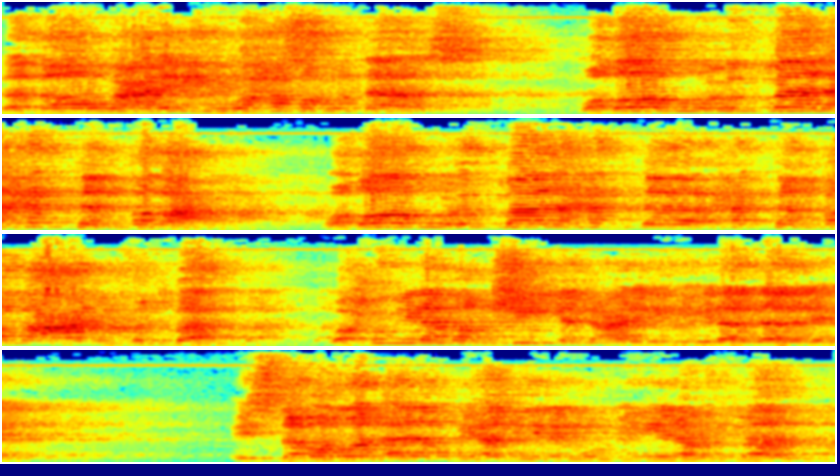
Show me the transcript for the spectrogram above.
فثاروا عليه وحصبوا الناس. وضربوا عثمان حتى انقطع. وضربوا عثمان حتى حتى انقطع عن الخطبة. وحمل مغشيا عليه إلى داره استمر الألم بأمير المؤمنين عثمان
